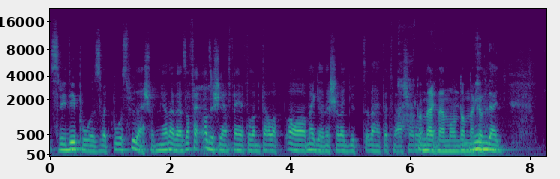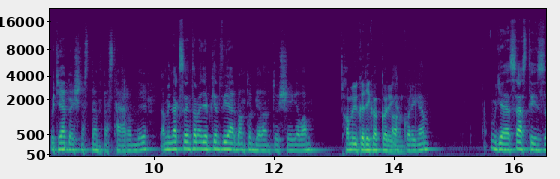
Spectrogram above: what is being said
3D Pulse, vagy Pulse füles, vagy mi a neve, ez a fej, az is ilyen fejértől, amit alap, a megjelenéssel együtt lehetett vásárolni. Meg nem mondom neked. Mindegy. Úgyhogy ebben is lesz Tempest 3D, aminek szerintem egyébként VR-ban több jelentősége van. Ha működik, akkor igen. Akkor igen. Ugye 110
